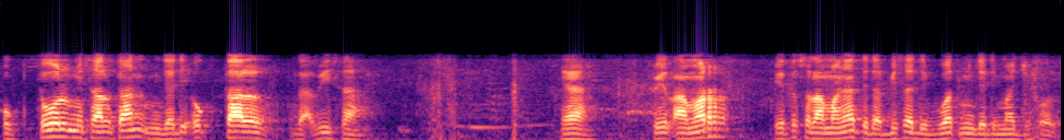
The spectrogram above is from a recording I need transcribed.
Uktul misalkan menjadi uktal nggak bisa. Ya, fi'il amr itu selamanya tidak bisa dibuat menjadi majhul.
